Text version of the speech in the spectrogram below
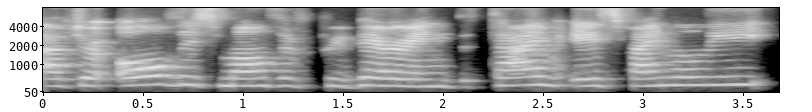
after all this month of preparing, the time is finally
